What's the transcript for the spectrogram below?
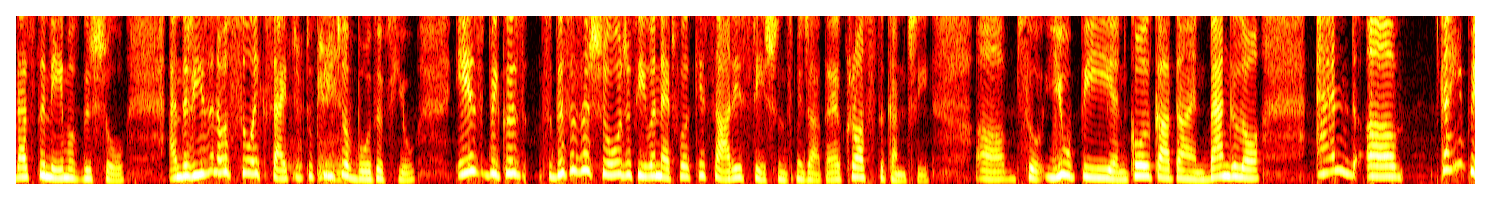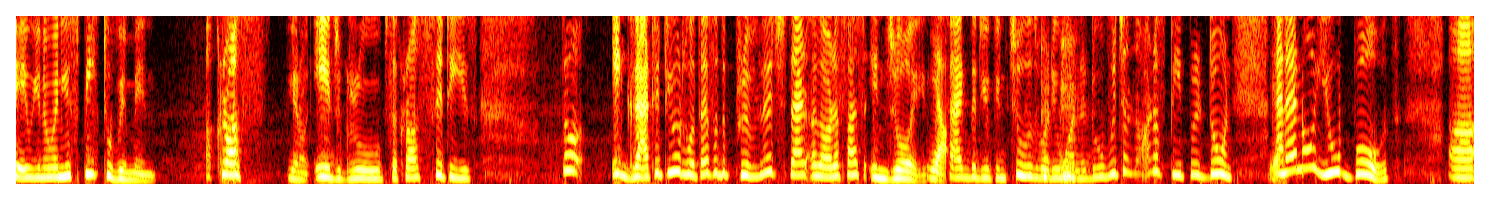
that's the name of the show and the reason I was so excited to feature both of you is because so this is a show जो फीवर नेटवर्क के सारे स्टेशन में जाता है across the country so UP and Kolkata and Bangalore and कहीं पे you know when you speak to women across you know age groups across cities तो एक gratitude होता है the privilege that a lot of us enjoy the Yeah. fact that you can choose what you want to do which a lot of people don't and i know you both uh,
